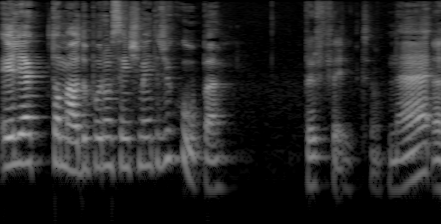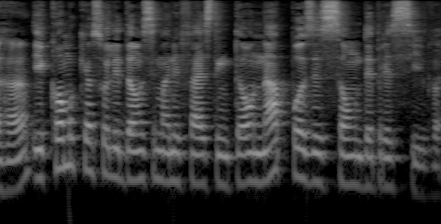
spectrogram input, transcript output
Ele é tomado por um sentimento de culpa. Perfeito. Né? Aham. E como que a solidão se manifesta, então, na posição depressiva?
